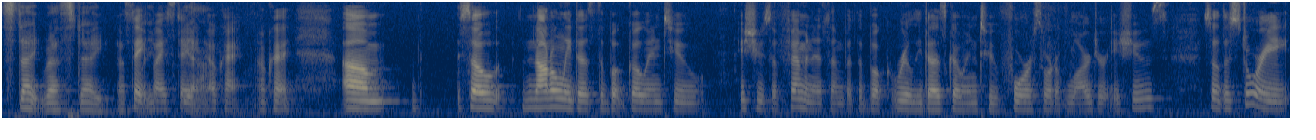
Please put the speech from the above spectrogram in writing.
state by state. I State believe. by state, Yeah. okay, okay. Um, So not only does the book go into issues of feminism, but the book really does go into four sort of larger issues. So the story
